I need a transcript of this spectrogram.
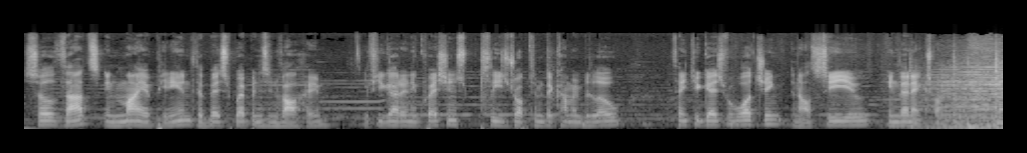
So that's, in my opinion, the best weapons in Valheim. If you got any questions, please drop them in the comment below. Thank you guys for watching and I'll see you in the next one.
